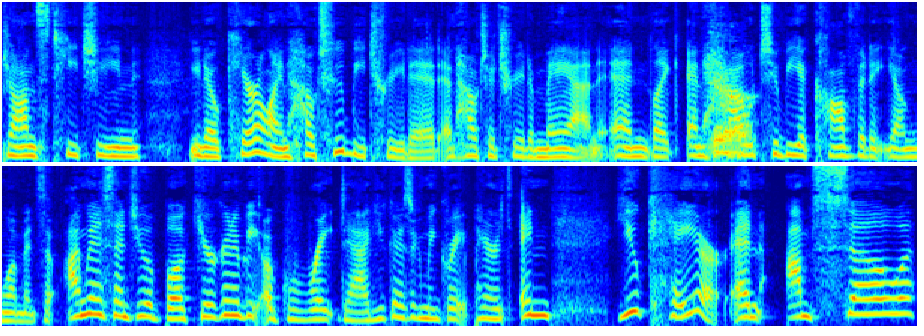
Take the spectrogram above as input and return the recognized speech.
John's teaching, you know, Caroline how to be treated and how to treat a man and like, and how to be a confident young woman. So I'm going to send you a book. You're going to be a great dad. You guys are going to be great parents and you care. And I'm so,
